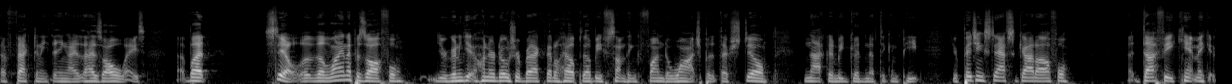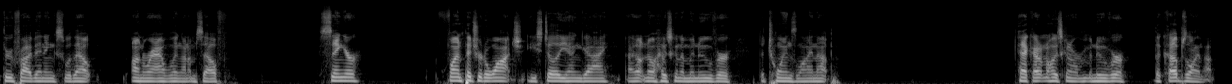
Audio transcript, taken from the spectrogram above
affect anything as always. Uh, but still, the lineup is awful. You're going to get Hunter Dozier back. That'll help. That'll be something fun to watch, but they're still not going to be good enough to compete. Your pitching staff's god awful. Uh, Duffy can't make it through five innings without unraveling on himself. Singer, fun pitcher to watch. He's still a young guy. I don't know how he's going to maneuver the Twins lineup. Heck, I don't know how he's going to maneuver the Cubs lineup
